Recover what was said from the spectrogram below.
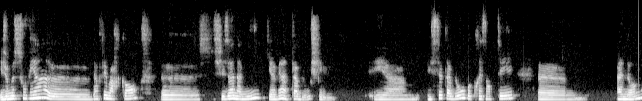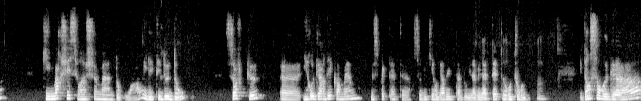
Et je me souviens euh, d'un fait marquant euh, chez un ami qui avait un tableau chez lui. Et, euh, et ce tableau représentait euh, un homme qui marchait sur un chemin droit. Il était de dos Sauf que euh, il regardait quand même le spectateur, celui qui regardait le tableau. Il avait la mm. tête mm. retournée. Mm. Et dans son regard,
